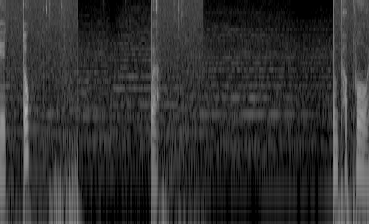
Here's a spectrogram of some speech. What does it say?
이뚝 뭐야? 좀 바쁘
